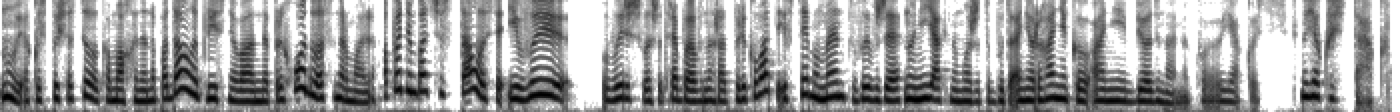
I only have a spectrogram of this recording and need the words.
ну якось пощастило, камахи не нападали, пліснява не приходила, все нормально. А потім бачите, сталося, і ви. Вирішили, що треба виноград полікувати, і в цей момент ви вже ну ніяк не можете бути ані органікою, ані біодинамікою. Якось ну якось так.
